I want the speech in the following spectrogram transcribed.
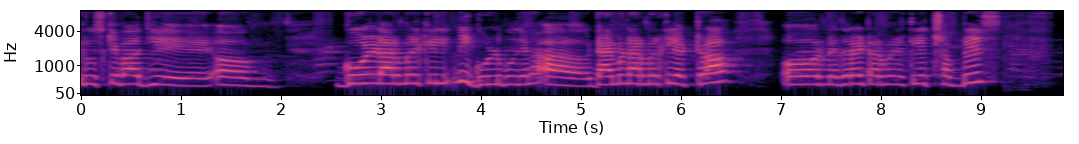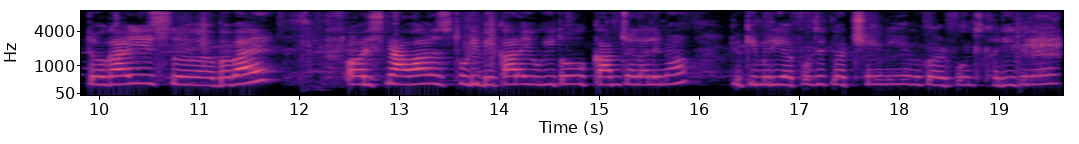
फिर उसके बाद ये गोल्ड आर्मर के लिए, नहीं गोल्ड बोल दिया ना डायमंड आर्मर के लिए अठारह और नेदराइट आर्मर के लिए छब्बीस। तो गाइस बाय और इसमें आवाज़ थोड़ी बेकार आई होगी तो काम चला लेना, क्योंकि मेरी ईयरफोन्स इतने अच्छे नहीं है, मेरे को हेडफोन्स खरीदने हैं।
